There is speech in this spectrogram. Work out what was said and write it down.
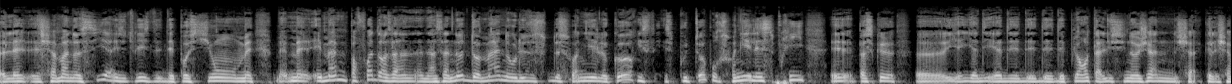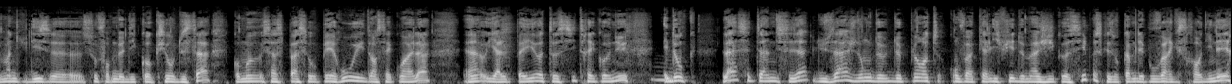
euh, les, les chamans aussi, hein, ils utilisent des, des potions, mais, mais, mais, et même parfois dans un, dans un autre domaine, au lieu de, soigner le corps, ils, ils plutôt pour soigner l'esprit, parce que euh, il y, a, y a des, des, des, plantes hallucinogènes que les chamans utilisent sous forme de décoction, tout ça, comme ça se passe au Pérou et dans ces coins-là. Hein, il y a le peyote aussi très connu, et donc là c'est un l'usage donc de, de plantes qu'on va qualifier de magiques aussi, parce qu'ils ont comme des pouvoirs extraordinaires,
